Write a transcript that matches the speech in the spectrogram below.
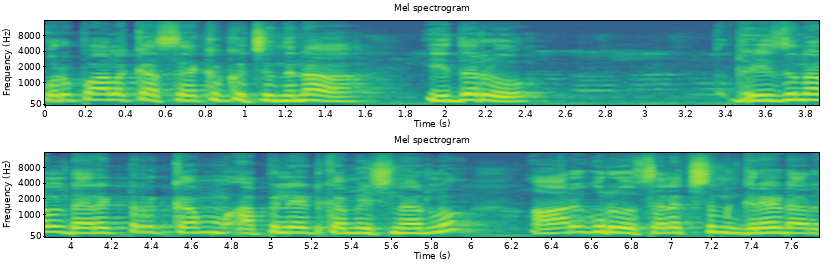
పురపాలక శాఖకు చెందిన ఇద్దరు రీజనల్ డైరెక్టర్ కమ్ అపిలేట్ కమిషనర్లు ఆరుగురు selection grade or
